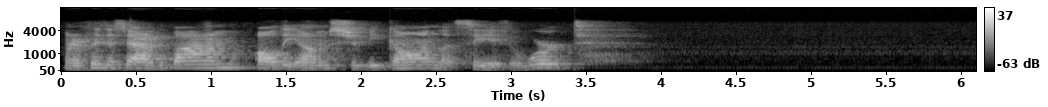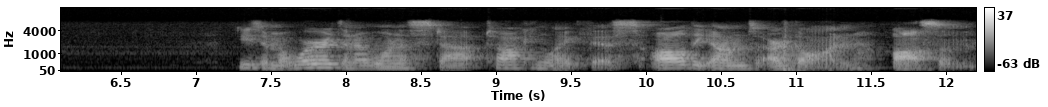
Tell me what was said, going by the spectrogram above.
When I print this out at the bottom, all the ums should be gone. Let's see if it worked. These are my words, and I want to stop talking like this. All the ums are gone. Awesome.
